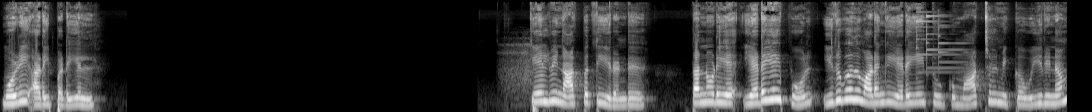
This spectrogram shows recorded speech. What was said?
மொழி அடிப்படையில். கேள்வி நாற்பத்தி இரண்டு. தன்னுடைய எடையைப் போல் இருபது மடங்கு எடையை தூக்கும் ஆற்றல் மிக்க உயிரினம்.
